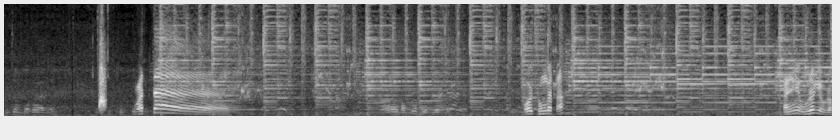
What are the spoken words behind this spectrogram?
물좀 먹어야지. 왔다 어, 막 풀었어, 풀었어. 어돈 같다? 아니 우럭이 우럭.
